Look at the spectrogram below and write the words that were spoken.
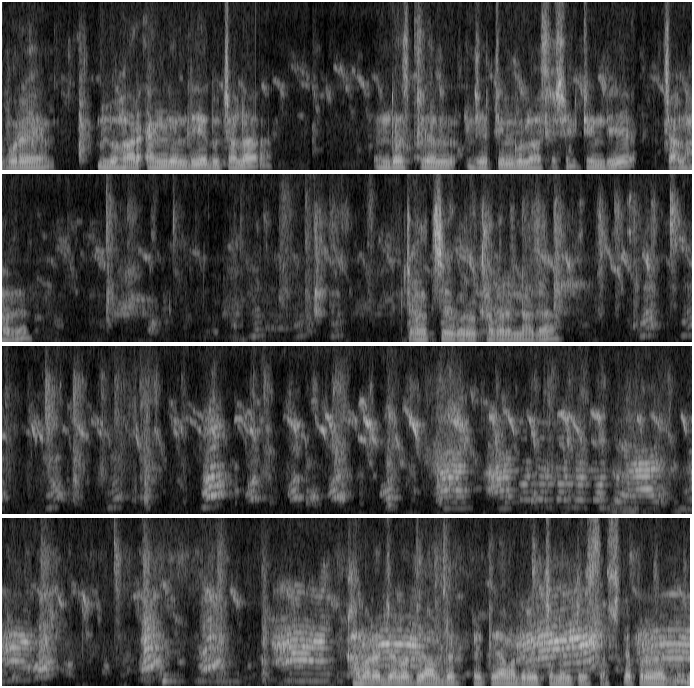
উপরে লোহার অ্যাঙ্গেল দিয়ে দুচালা ইন্ডাস্ট্রিয়াল যে টিনগুলো আছে, সেই টিন দিয়ে চাল হবে। এটা হচ্ছে গরুর খাবারের নাদা খামারের যাবতীয় আপডেট পেতে আমাদের এই চ্যানেলটি সাবস্ক্রাইব করে রাখবেন।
